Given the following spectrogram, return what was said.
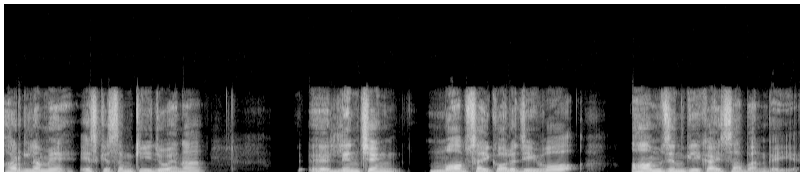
हर लम्हे इस किस्म की जो है ना लिंचिंग मॉब साइकोलॉजी वो आम ज़िंदगी का हिस्सा बन गई है।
